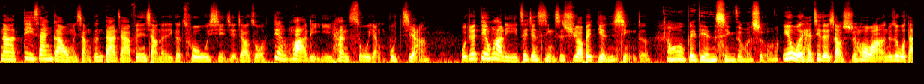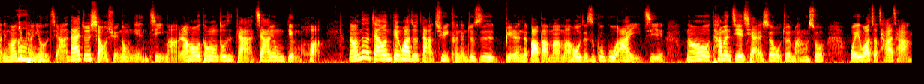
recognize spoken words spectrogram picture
那第三个啊，我们想跟大家分享的一个错误细节叫做电话礼仪和素养不佳。我觉得电话礼仪这件事情是需要被点醒的。哦，被点醒怎么说？因为我还记得小时候啊，就是我打电话去朋友家，嗯、大家就是小学那种年纪嘛，然后通常都是打家用电话。然后那个家用电话就打去，可能就是别人的爸爸妈妈或者是姑姑阿姨接。然后他们接起来的时候，我就会马上说：“喂，我要找叉叉。”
